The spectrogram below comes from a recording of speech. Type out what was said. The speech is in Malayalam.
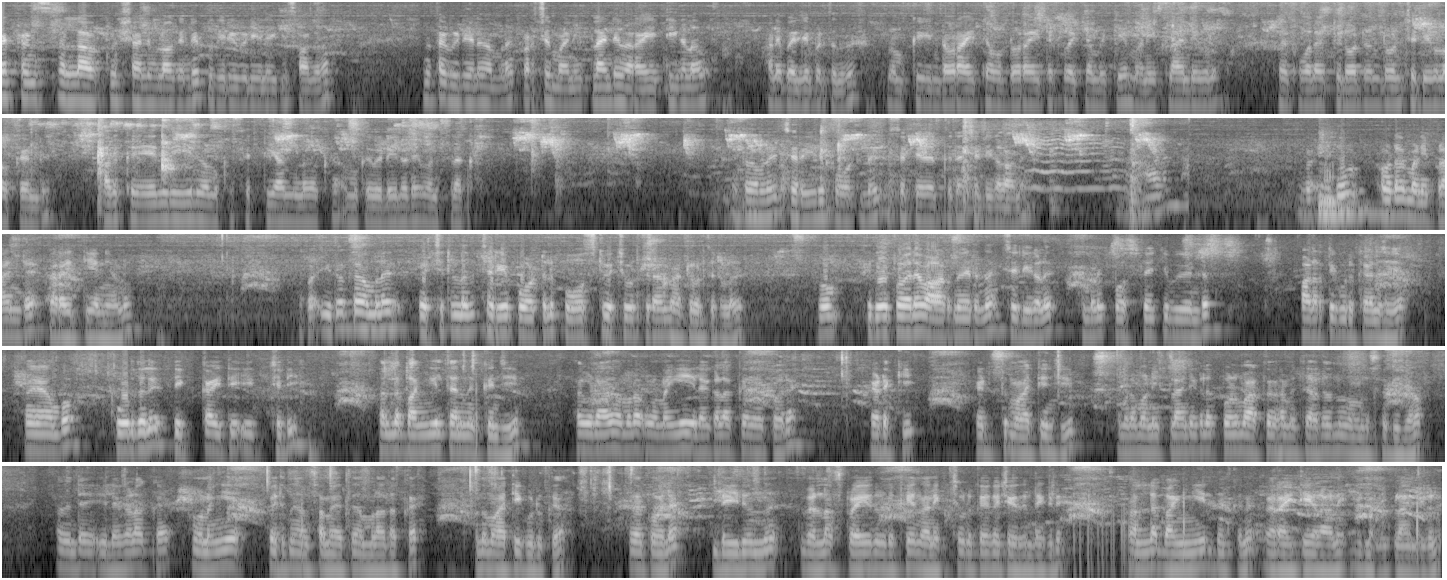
ഹായ് ഫ്രണ്ട്സ് എല്ലാവർക്കും ഷാനി വ്ളോഗിന്റെ പുതിയൊരു വീഡിയോയിലേക്ക് സ്വാഗതം. ഇന്നത്തെ വീഡിയോയിൽ നമ്മൾ കുറച്ച് മണി പ്ലാന്റ് വെറൈറ്റികളും ആണ് പരിചയപ്പെടുത്തുന്നത്. നമുക്ക് ഇൻഡോർ ആയിട്ടും ഔട്ട്ഡോർ ആയിട്ടൊക്കെ വയ്ക്കാൻ പറ്റിയ മണി പ്ലാന്റുകളും അതുപോലെ ഫിലോഡൻഡ്രോൺ ചെടികളൊക്കെ ഉണ്ട്. അതൊക്കെ ഏത് രീതിയിൽ നമുക്ക് സെറ്റ് ചെയ്യാമെന്നുള്ളതൊക്കെ നമുക്ക് വീഡിയോയിലൂടെ മനസ്സിലാക്കാം. ഇപ്പോൾ നമ്മൾ ചെറിയൊരു പോട്ടിൽ സെറ്റ് ചെയ്തെടുത്ത ചെടികളാണ്. ഇതും അവിടെ മണി പ്ലാന്റിന്റെ വെറൈറ്റി തന്നെയാണ്. അപ്പോൾ ഇതൊക്കെ നമ്മൾ വെച്ചിട്ടുള്ളത് ചെറിയ പോട്ടിൽ പോസ്റ്റ് വെച്ച് കൊടുത്തിട്ടാണ് നട്ടു കൊടുത്തിട്ടുള്ളത്. അപ്പം ഇതേപോലെ വളർന്നു വരുന്ന ചെടികൾ നമ്മൾ പോസ്റ്റിലേക്ക് വീണ്ടും വളർത്തി കൊടുക്കുകയാണ് ചെയ്യുക. അങ്ങനെയാകുമ്പോൾ കൂടുതൽ തിക്കായിട്ട് ഈ ചെടി നല്ല ഭംഗിയിൽ തന്നെ നിൽക്കുകയും ചെയ്യും. അതുകൂടാതെ നമ്മുടെ ഉണങ്ങിയ ഇലകളൊക്കെ ഇതേപോലെ ഇടയ്ക്ക് എടുത്ത് മാറ്റുകയും ചെയ്യും. നമ്മുടെ മണി പ്ലാന്റുകൾ എപ്പോഴും വളർത്തുന്ന സമയത്ത് അതൊന്ന് നമ്മൾ ശ്രദ്ധിക്കണം. അതിന്റെ ഇലകളൊക്കെ ഉണങ്ങി വരുന്ന സമയത്ത് നമ്മളതൊക്കെ ഒന്ന് മാറ്റി കൊടുക്കുക. അതേപോലെ ഡെയിലി ഒന്ന് വെള്ളം സ്പ്രേ ചെയ്ത് കൊടുക്കുകയും നനച്ചു കൊടുക്കുകയൊക്കെ ചെയ്തിട്ടുണ്ടെങ്കിൽ നല്ല ഭംഗിയിൽ നിൽക്കുന്ന വെറൈറ്റികളാണ് ഈ മണി പ്ലാന്റുകൾ.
